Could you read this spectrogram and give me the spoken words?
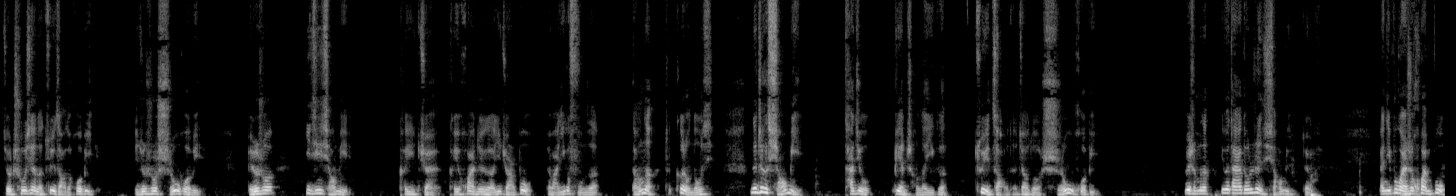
就出现了最早的货币，也就是说实物货币，比如说一斤小米可以卷，可以换这个一卷布，对吧？一个斧子等等，这各种东西。那这个小米它就变成了一个最早的叫做实物货币。为什么呢？因为大家都认小米，对吧？哎，你不管是换布，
